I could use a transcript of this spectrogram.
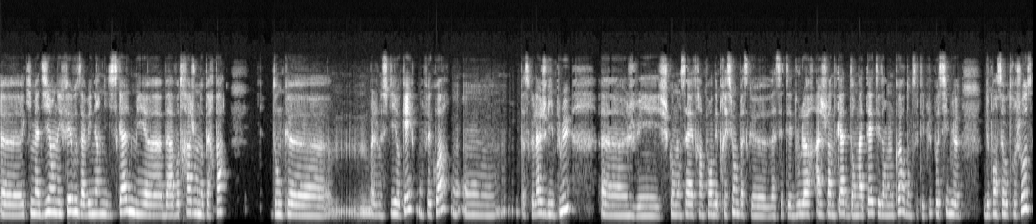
euh, qui m'a dit en effet vous avez une hernie discale mais euh, bah, à votre âge on n'opère pas. Donc euh, bah, je me suis dit ok on fait quoi? Parce que là je vis plus. Je, vais... je commençais à être un peu en dépression parce que bah, c'était douleur H24 dans ma tête et dans mon corps donc c'était plus possible de penser à autre chose.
